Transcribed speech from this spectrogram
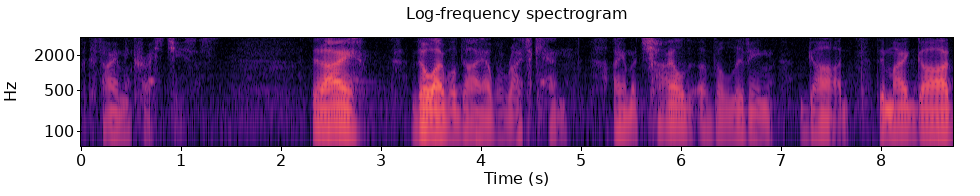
because I am in Christ Jesus. That I, though I will die, I will rise again. I am a child of the living God. That my God,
